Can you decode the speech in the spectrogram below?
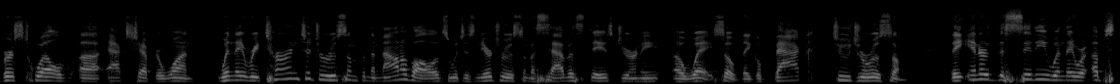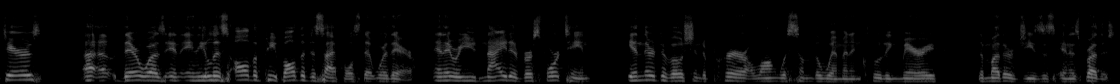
verse 12 uh, acts chapter 1 when they returned to jerusalem from the mount of olives which is near jerusalem a sabbath day's journey away so they go back to jerusalem they entered the city when they were upstairs uh, uh, there was, and, and he lists all the people, all the disciples that were there. And they were united, verse 14, in their devotion to prayer along with some of the women, including Mary, the mother of Jesus, and his brothers.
